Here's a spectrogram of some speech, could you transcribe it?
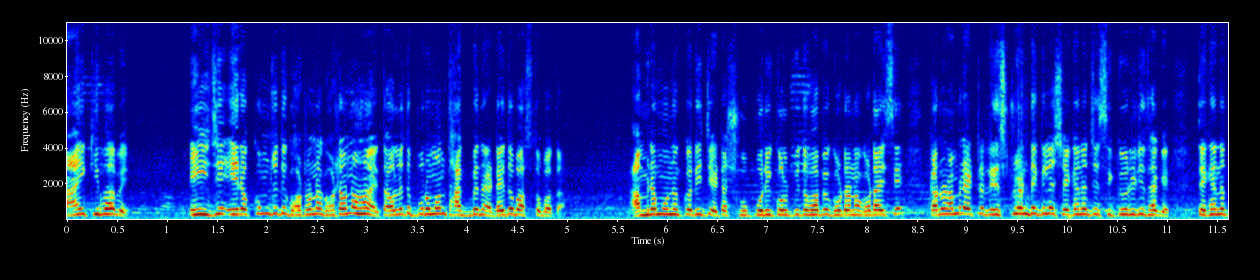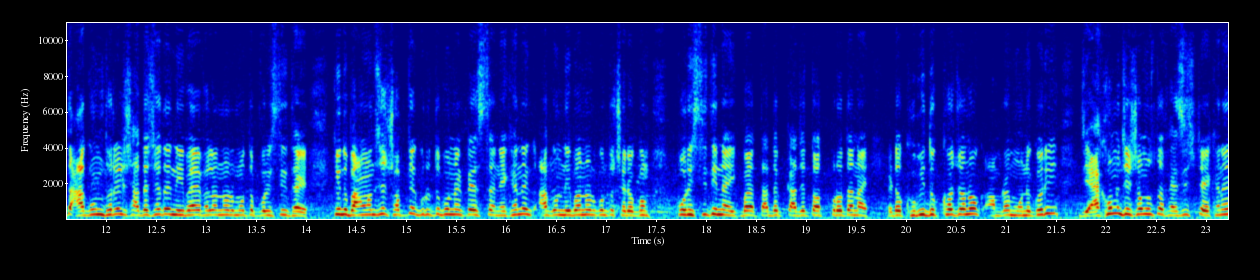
নাই কীভাবে? এই যে এরকম যদি ঘটনা ঘটানো হয় তাহলে তো প্রমাণ থাকবে না এটাই তো বাস্তবতা। আমরা মনে করি যে এটা সুপরিকল্পিতভাবে ঘটনা ঘটাইছে। কারণ আমরা একটা রেস্টুরেন্টে গেলে সেখানে যে সিকিউরিটি থাকে, সেখানে তো আগুন ধরে সাথে সাথে নিভায় ফেলানোর মতো পরিস্থিতি থাকে। কিন্তু বাংলাদেশের সবচেয়ে গুরুত্বপূর্ণ একটা স্থান, এখানে আগুন নিভানোর কিন্তু সেরকম পরিস্থিতি নাই বা তাদের কাজে তৎপরতা নাই। এটা খুবই দুঃখজনক। আমরা মনে করি যে এখনও যে সমস্ত ফ্যাসিস্টরা এখানে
